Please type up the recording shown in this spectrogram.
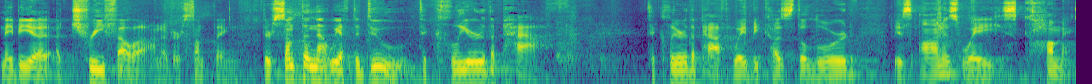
Maybe a, a tree fell on it or something. There's something that we have to do to clear the path, to clear the pathway because the Lord is on his way, he's coming.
